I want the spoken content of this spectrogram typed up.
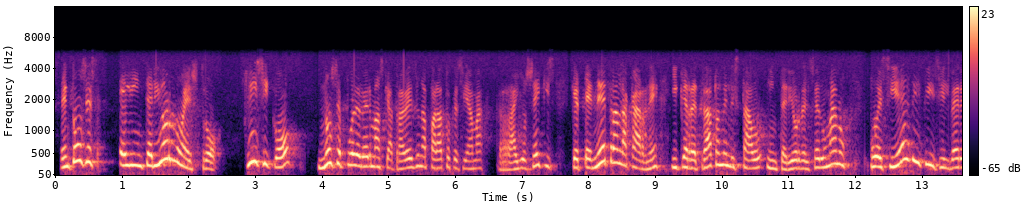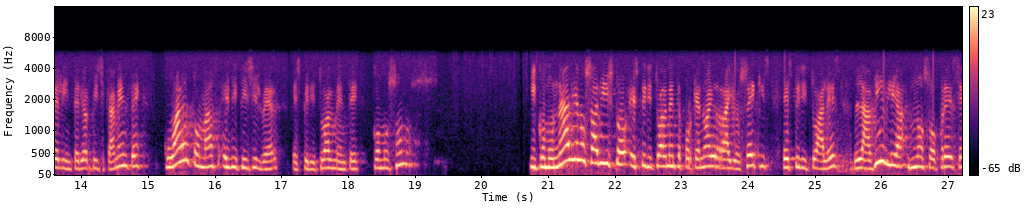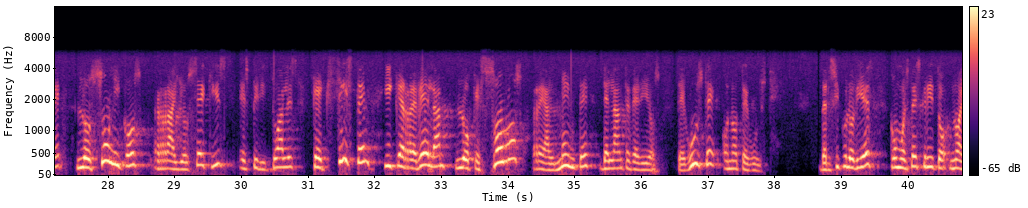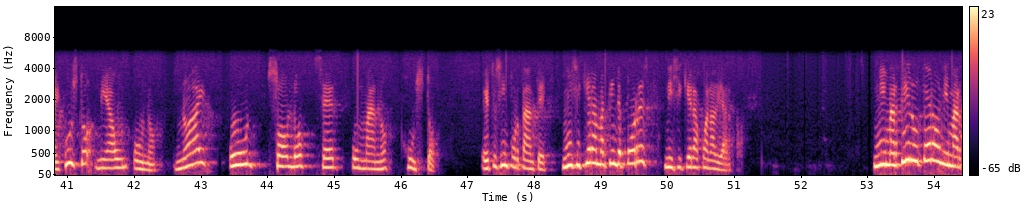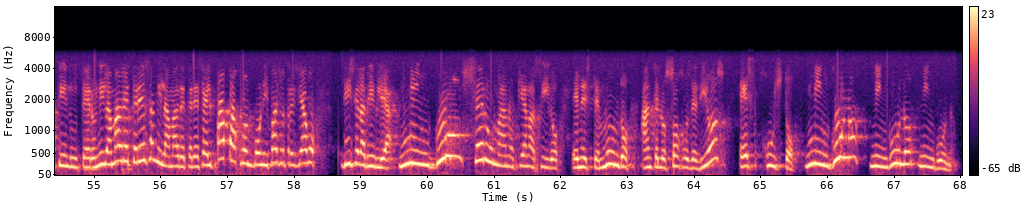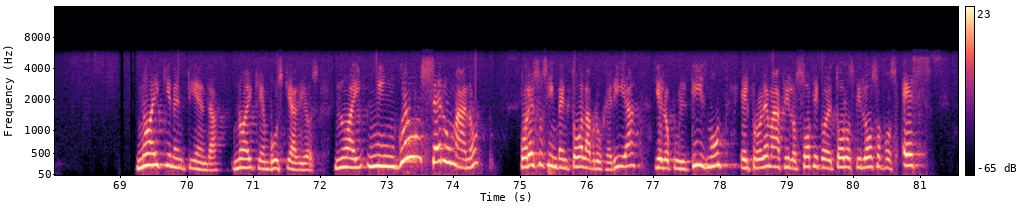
Entonces, el interior nuestro, físico, no se puede ver más que a través de un aparato que se llama rayos X, que penetran la carne y que retratan el estado interior del ser humano. Pues si es difícil ver el interior físicamente, ¿cuánto más es difícil ver espiritualmente cómo somos? Y como nadie nos ha visto espiritualmente porque no hay rayos X espirituales, la Biblia nos ofrece los únicos rayos X espirituales existen y que revelan lo que somos realmente delante de Dios, te guste o no te guste. Versículo 10, como está escrito, no hay justo ni aún uno. No hay un solo ser humano justo. Esto es importante. Ni siquiera Martín de Porres, ni siquiera Juana de Arco. Ni Martín Lutero, ni Martín Lutero, ni la Madre Teresa, ni la Madre Teresa. El Papa Juan Bonifacio XIII dice la Biblia, ningún ser humano que ha nacido en este mundo ante los ojos de Dios es justo. Ninguno, ninguno, ninguno. No hay quien entienda, no hay quien busque a Dios, no hay ningún ser humano por eso se inventó la brujería y el ocultismo. El problema filosófico de todos los filósofos es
